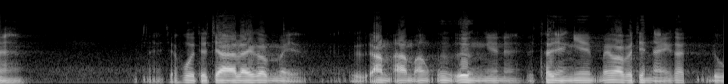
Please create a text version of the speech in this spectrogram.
นะจะพูดจะจาอะไรก็ไม่อ้ำอ้ำอ้ำอึ้งอึ้งเงี้ยนะถ้าอย่างนี้ไม่ว่าไปที่ไหนก็ดู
